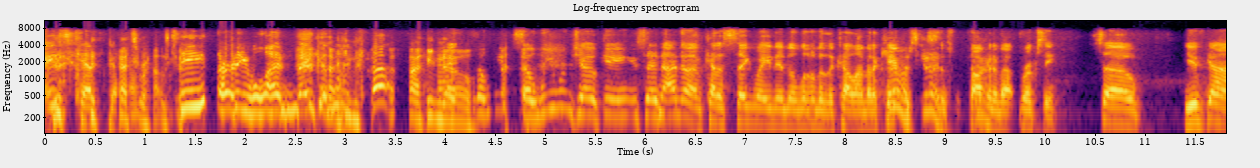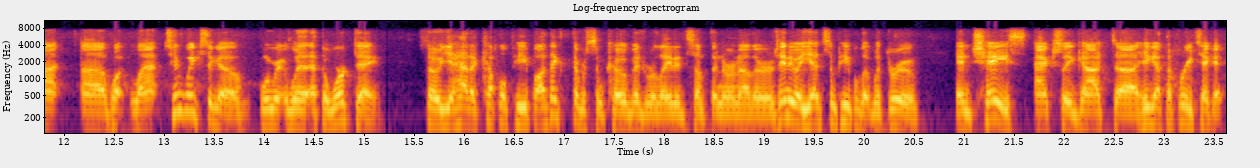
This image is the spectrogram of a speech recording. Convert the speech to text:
Koepka, That's where I was going. T31 making the cut. I know. Hey, so, we, so we were joking. Said I know I've kind of segued into a little bit of the cut line, but I can't No, resist good. since we're talking Yeah. about Brooksy. So you've got uh, what la- two weeks ago when we were at the workday. So you had a couple people. I think there was some COVID related something or another. Anyway, you had some people that withdrew, and Chase actually got uh, he got the free ticket.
